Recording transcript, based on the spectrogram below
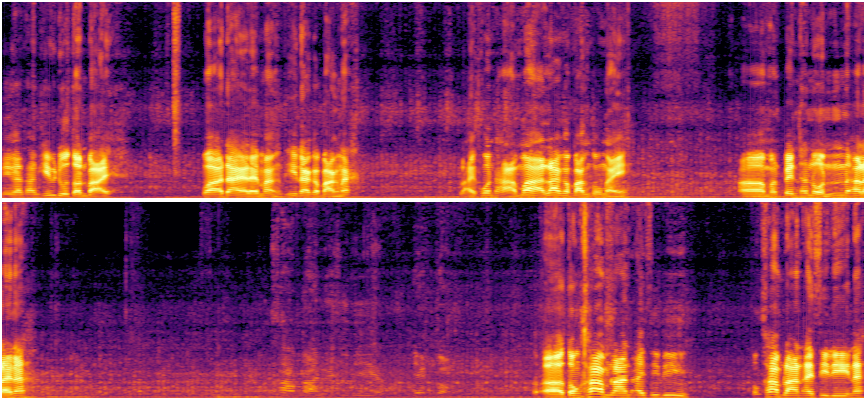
นี่ก็ทำคลิปดูตอนบ่าย ว่าได้อะไรมั่งที่ลาดกระบังนะ หลายคนถามว่าลาดกระบังตรงไหนเอ่อมันเป็นถนนอะไรนะเอ่อตรงข้ามลาน ICD ตรงข้ามลาน ICD นะ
